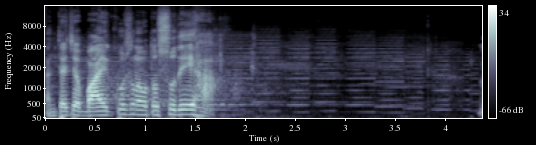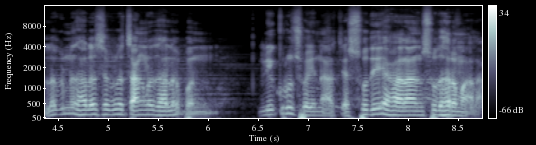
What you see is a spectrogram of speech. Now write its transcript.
आणि त्याच्या बायकोच नाव होतं सुदेहा. लग्न झालं सगळं चांगलं झालं पण लिकरूच होईना त्या सुदेहाला आणि सुधर्माला.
